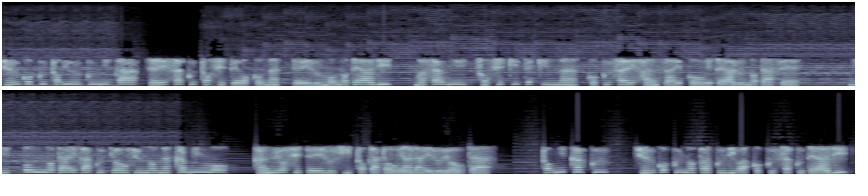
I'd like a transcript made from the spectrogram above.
中国という国が政策として行っているものであり、まさに組織的な国際犯罪行為であるのだぜ。日本の大学教授の中にも、関与している人がどうやらいるようだ。とにかく、中国のパクリは国策であり、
